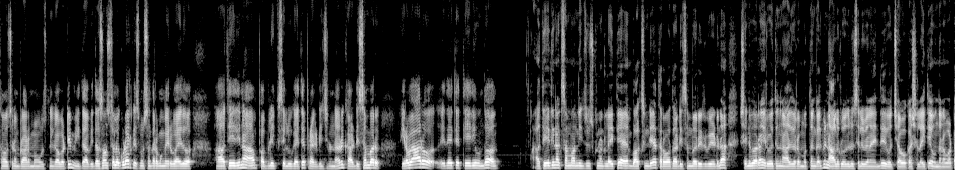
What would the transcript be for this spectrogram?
సంవత్సరం ప్రారంభం అవుతుంది కాబట్టి మిగతా విద్యా సంస్థలకు కూడా క్రిస్మస్ సందర్భంగా ఇరవై ఐదో తేదీన పబ్లిక్ సెలవుగా అయితే ప్రకటించనున్నారు. ఇక డిసెంబర్ ఇరవై ఆరో ఏదైతే తేదీ ఉందో ఆ తేదీనకు సంబంధించి చూసుకున్నట్లయితే బాక్సింగ్ డే తర్వాత డిసెంబర్ ఇరవై ఏడున శనివారం ఇరవై తొమ్మిదిన ఆదివారం మొత్తం కలిపి నాలుగు రోజులు సెలవు అనేది వచ్చే అవకాశాలు అయితే ఉందన్నమాట.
